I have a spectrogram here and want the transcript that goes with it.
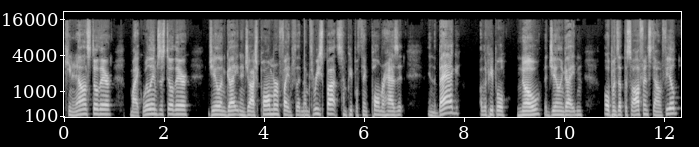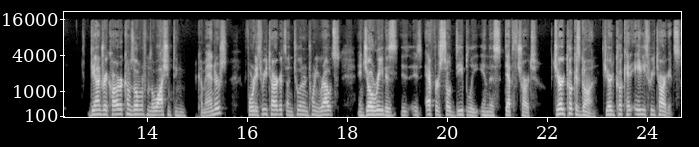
Keenan Allen's still there. Mike Williams is still there. Jalen Guyton and Josh Palmer fighting for that number three spot. Some people think Palmer has it in the bag. Other people know that Jalen Guyton opens up this offense downfield. DeAndre Carter comes over from the Washington Commanders, 43 targets on 220 routes. And Joe Reed is, is, is efforts so deeply in this depth chart. Jared Cook is gone. Jared Cook had 83 targets.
